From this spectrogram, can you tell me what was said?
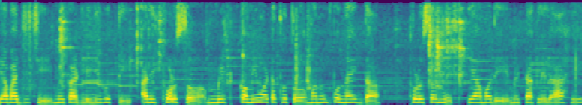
या भाजीची मी काढलेली होती आणि थोडंसं मीठ कमी वाटत होतं म्हणून पुन्हा एकदा थोडंसं मीठ यामध्ये मीठ टाकलेलं आहे.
